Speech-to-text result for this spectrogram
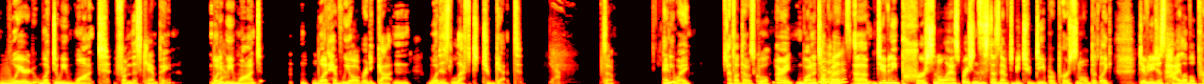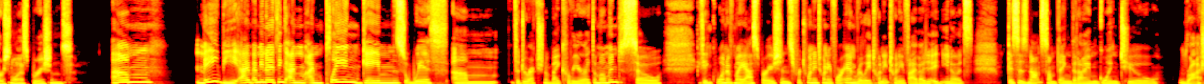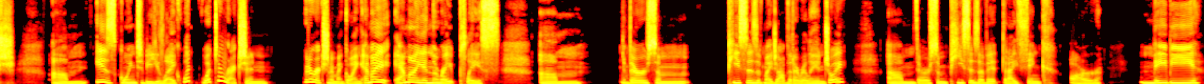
where what do we want from this campaign? What Yeah. do we want? What have we already gotten? What is left to get? Yeah. So, anyway, I thought that was cool. All right, want to talk Yeah, about? cool. Um, do you have any personal aspirations? This doesn't have to be too deep or personal, but like, do you have any just high level personal aspirations? Um, maybe. I, I mean, I think I'm I'm playing games with um the direction of my career at the moment. So, I think one of my aspirations for 2024 and really 2025, I you know, it's this is not something that I'm going to rush. Um, is going to be like what what direction what direction am I going? Am I am I in the right place? Um, there are some pieces of my job that I really enjoy. Um, there are some pieces of it that I think are maybe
